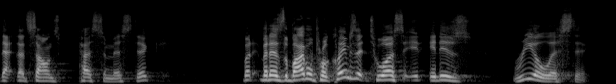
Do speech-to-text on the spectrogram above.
that, that sounds pessimistic, but, but as the Bible proclaims it to us, it, it is realistic.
